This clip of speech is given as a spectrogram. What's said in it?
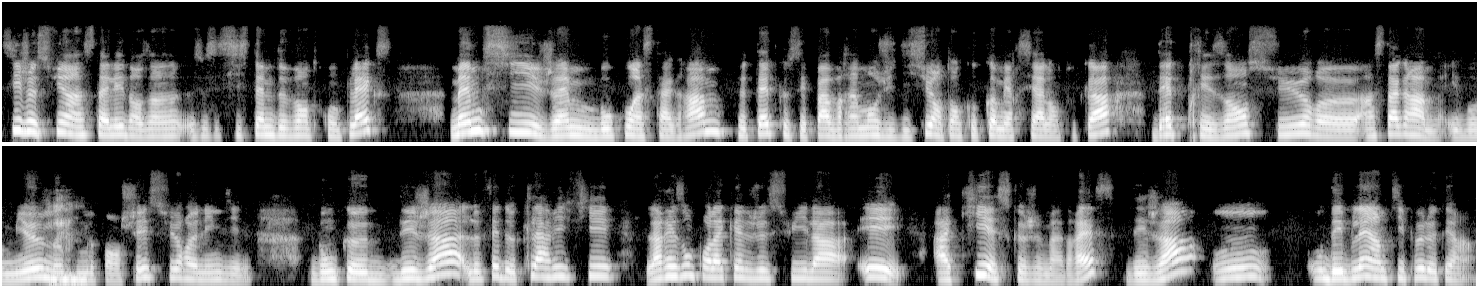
Si je suis installée dans un système de vente complexe, même si j'aime beaucoup Instagram, peut-être que c'est pas vraiment judicieux en tant que commercial en tout cas d'être présent sur euh, Instagram. Il vaut mieux me, mmh. pencher sur euh, LinkedIn. Donc euh, déjà, le fait de clarifier la raison pour laquelle je suis là et à qui est-ce que je m'adresse, déjà, on, on déblaye un petit peu le terrain.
